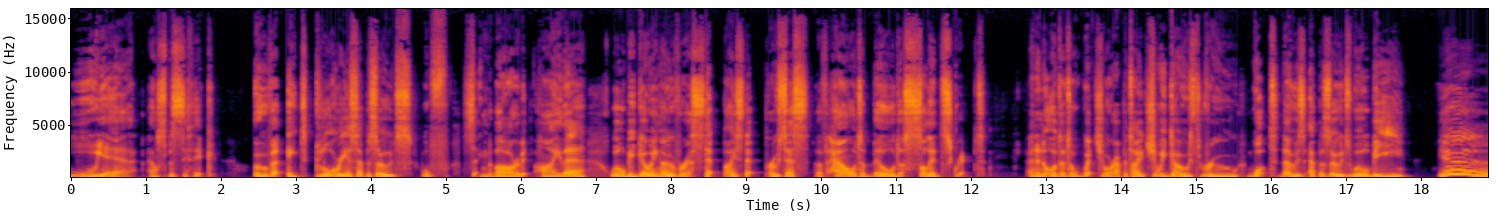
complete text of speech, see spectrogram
Ooh, yeah, how specific. Over eight glorious episodes, oof, setting the bar a bit high there, we'll be going over a step by step process of how to build a solid script. And in order to whet your appetite, shall we go through what those episodes will be? Yeah,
